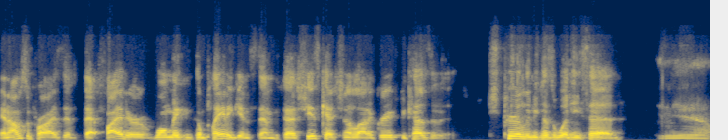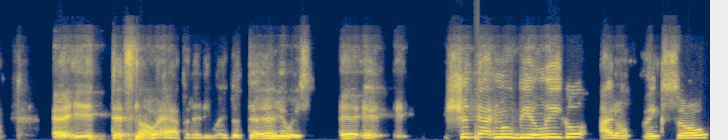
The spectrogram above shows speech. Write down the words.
and I'm surprised if that fighter won't make a complaint against them because she's catching a lot of grief because of it, just purely because of what he said. Yeah, uh, it, that's not what happened anyway. But uh, anyways, uh, it, it, should that move be illegal? I don't think so,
